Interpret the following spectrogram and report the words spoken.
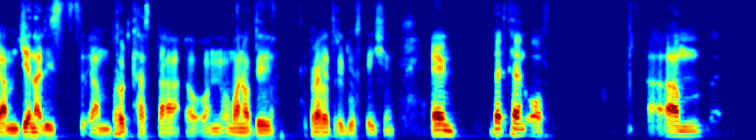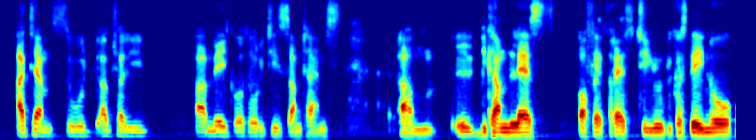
um, journalist, um, broadcaster on one of the private radio station, and that kind of um, attempts would actually uh, make authorities sometimes um, become less of a threat to you because they know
